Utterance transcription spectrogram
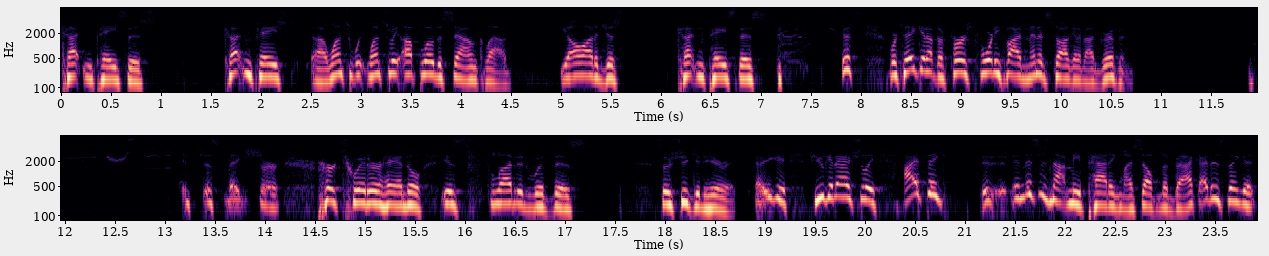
cut and paste this. Cut and paste. Uh, once we once we upload to SoundCloud, y'all ought to just cut and paste this. we're taking up the first forty five minutes talking about Griffin. and just make sure her Twitter handle is flooded with this, so she can hear it. Uh, you can, you can actually. I think and this is not me patting myself in the back. I just think that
